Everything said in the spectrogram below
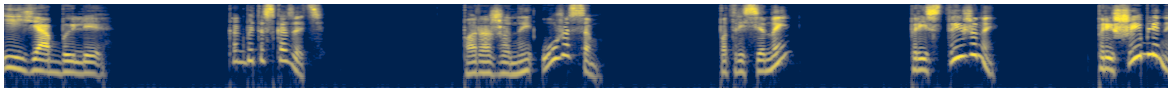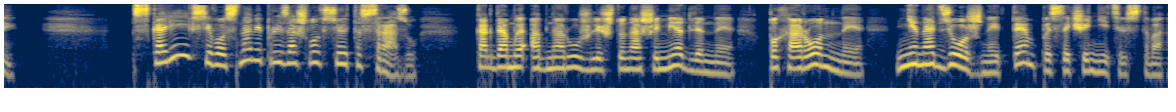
и я были, как бы это сказать, поражены ужасом, потрясены, пристыжены, пришиблены. Скорее всего, с нами произошло все это сразу, когда мы обнаружили, что наши медленные, похоронные, ненадежные темпы сочинительства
